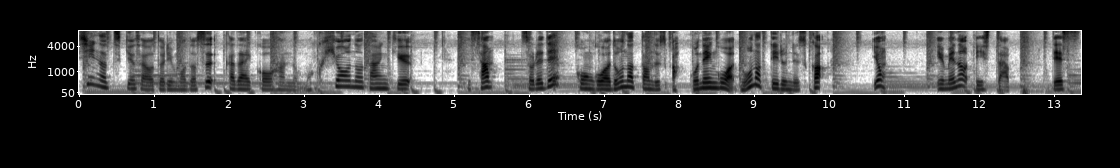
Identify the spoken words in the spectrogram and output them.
真の強さを取り戻す課題後半の目標の探求。で3それで今後はどうなったんです？かあ5年後はどうなっているんですか？4夢のリストアップです。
